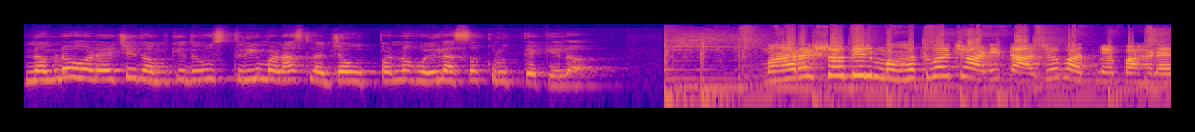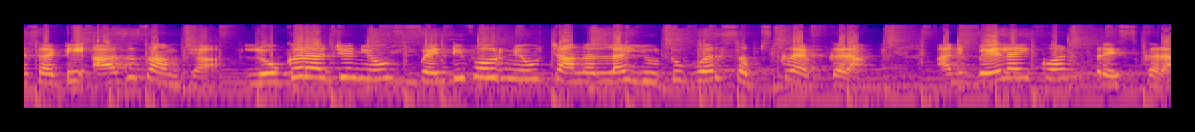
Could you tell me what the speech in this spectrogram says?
नग्न होण्याची धमकी देऊन स्त्री मनास लज्जा उत्पन्न होईल असं कृत्य केलं. महाराष्ट्रातील महत्त्वाच्या आणि ताज्या बातम्या पाहण्यासाठी आजच आमच्या Lokrajya news twenty four news चॅनलला यूट्यूबवर सबस्क्राईब करा आणि बेल आयकॉन प्रेस करा.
